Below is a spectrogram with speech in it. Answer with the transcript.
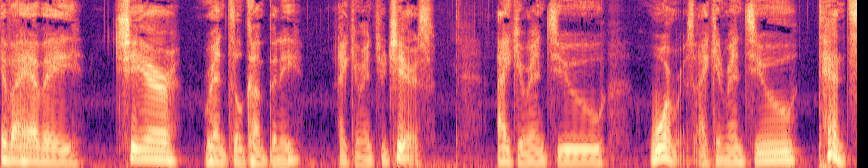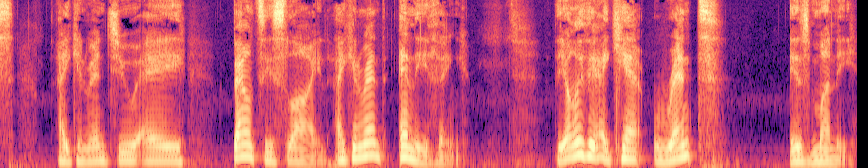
If I have a chair rental company, I can rent you chairs. I can rent you warmers. I can rent you tents. I can rent you a bouncy slide. I can rent anything. The only thing I can't rent is money.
